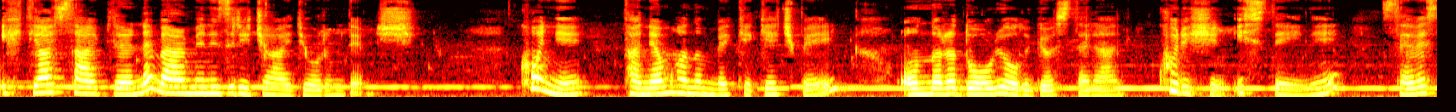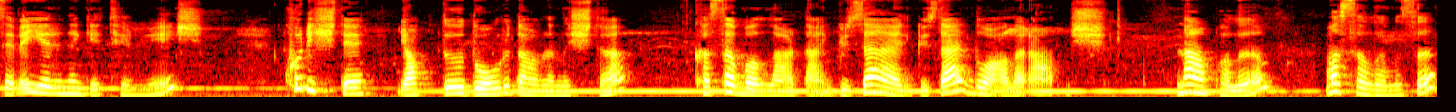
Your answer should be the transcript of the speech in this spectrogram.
ihtiyaç sahiplerine vermenizi rica ediyorum demiş. Koni, Tanem Hanım ve Kekeç Bey onlara doğru yolu gösteren Kuriş'in isteğini seve seve yerine getirmiş. Kuriş de yaptığı doğru davranışta kasabalılardan güzel güzel dualar almış. Ne yapalım? Masalımızı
